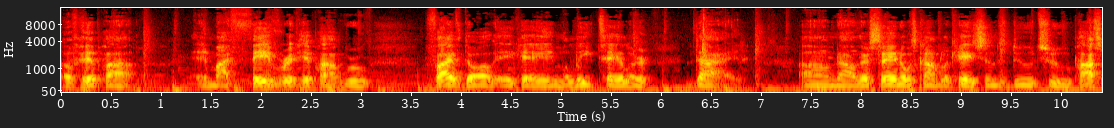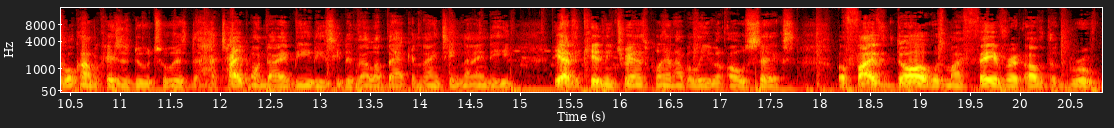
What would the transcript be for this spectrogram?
of hip hop and my favorite hip hop group, Phife Dawg, aka Malik Taylor, died. Um, now they're saying it was complications due to possible complications due to his type 1 diabetes he developed back in 1990. He had a kidney transplant, I believe, in 06. But Phife Dawg was my favorite of the group.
